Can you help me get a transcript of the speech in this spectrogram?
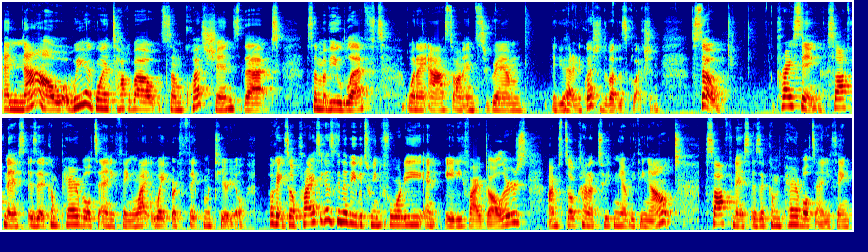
And now we are going to talk about some questions that some of you left when I asked on Instagram if you had any questions about this collection. So Pricing, softness, is it comparable to anything, lightweight or thick material? Okay, so pricing is gonna be between 40 and $85. I'm still kind of tweaking everything out. Softness, is it comparable to anything?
